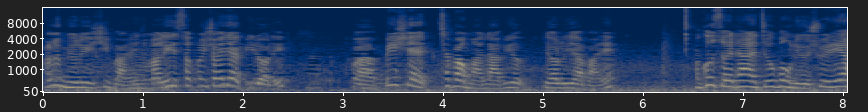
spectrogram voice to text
အဲ့လိုမျိုးလေးရှိပါတယ်ညီမလေး screenshot ရိုက်ပြီးတော့လေဟို page ရဲ့ချက်ပေါက်မှာလာပြီးတော့ပြောလို့ရပါတယ်အခုဆွဲထားတဲ့ကျိုးပုံလေးကိုရွှေတွေက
